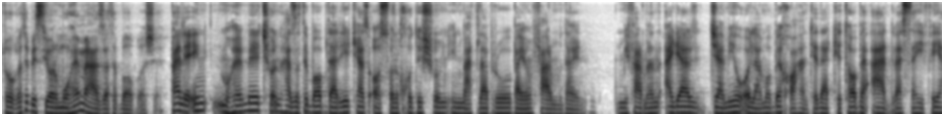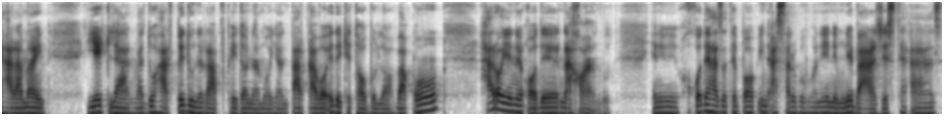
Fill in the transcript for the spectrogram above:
توقیات بسیار مهم حضرت باب باشه. بله این مهمه چون حضرت باب در یکی از آثار خودشون این مطلب رو بیان فرمودن. میفرمند اگر جمعی علما بخواهند که در کتاب عد و صحیفه حرمین یک لحن و دو حرف بدون ربط پیدا نمایند بر قواعد کتاب الله و قوم هر آینه قادر نخواهند بود. یعنی خود حضرت باب این اثر رو به عنوان نمونه برجسته از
